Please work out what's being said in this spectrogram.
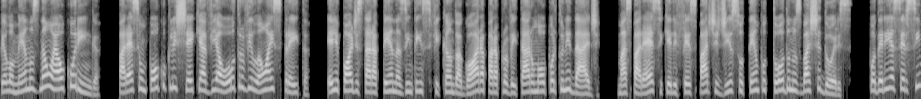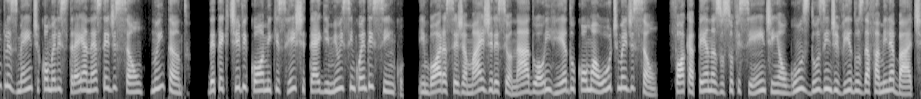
pelo menos não é o Coringa. Parece um pouco clichê que havia outro vilão à espreita, ele pode estar apenas intensificando agora para aproveitar uma oportunidade, mas parece que ele fez parte disso o tempo todo nos bastidores. Poderia ser simplesmente como ele estreia nesta edição, no entanto. Detective Comics Hashtag 1055, embora seja mais direcionado ao enredo como a última edição, foca apenas o suficiente em alguns dos indivíduos da família Bat,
